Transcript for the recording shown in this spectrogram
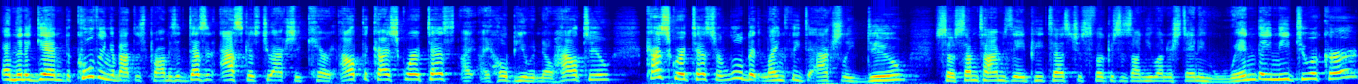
And then again, the cool thing about this problem is it doesn't ask us to actually carry out the chi-square test. I, I, hope you would know how to. Chi-square tests are a little bit lengthy to actually do. So sometimes the AP test just focuses on you understanding when they need to occur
